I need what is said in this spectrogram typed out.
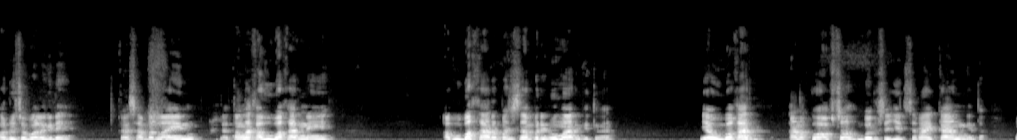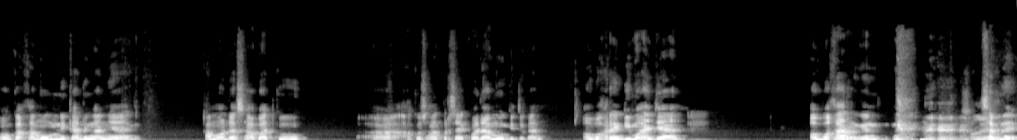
aduh coba lagi deh ke sahabat lain. Datanglah ke Abu Bakar nih. Abu Bakar pasti samperin Umar gitu kan. Ya Abu Bakar anakku Hafsah baru saja diceraikan gitu. Maukah kamu menikah dengannya? Gitu. kamu ada sahabatku. Eh, aku sangat percaya kepadamu gitu kan. Abu Bakar diem aja. Hmm. Abu Bakar kan Soalnya sebenarnya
